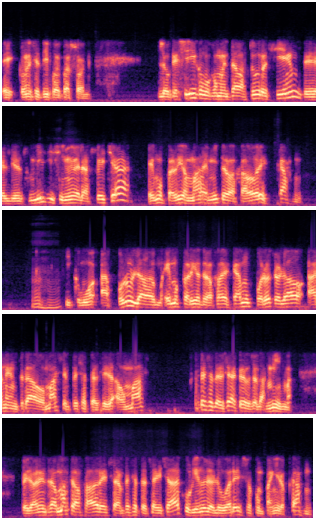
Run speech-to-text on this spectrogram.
eh, con ese tipo de personas. Lo que sí, como comentabas tú recién, desde el 2019 de la fecha, hemos perdido más de mil trabajadores Y como ah, por un lado hemos perdido trabajadores Camus, por otro lado han entrado más empresas tercerizadas, o más, empresas tercerizadas creo que son las mismas, pero han entrado más trabajadores de esa empresa tercerizada cubriendo los lugares de esos compañeros Camus.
